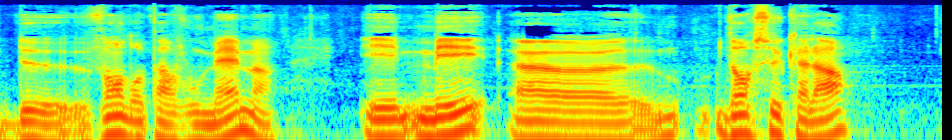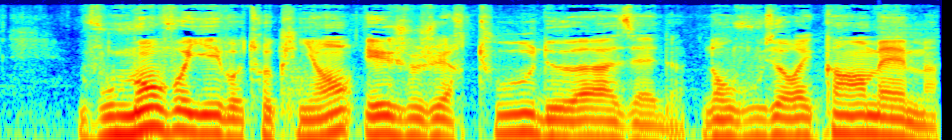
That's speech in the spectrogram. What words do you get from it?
de vendre par vous-même, mais euh, dans ce cas-là, vous m'envoyez votre client et je gère tout de A à Z. Donc vous aurez quand même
